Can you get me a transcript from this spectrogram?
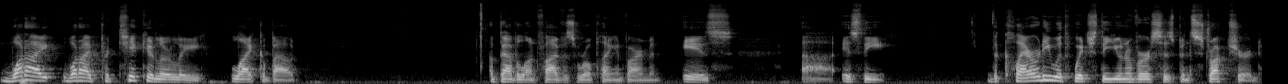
what I what I particularly like about Babylon Five as a role playing environment is uh, is the the clarity with which the universe has been structured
